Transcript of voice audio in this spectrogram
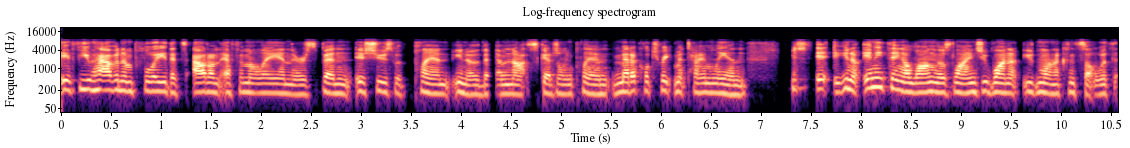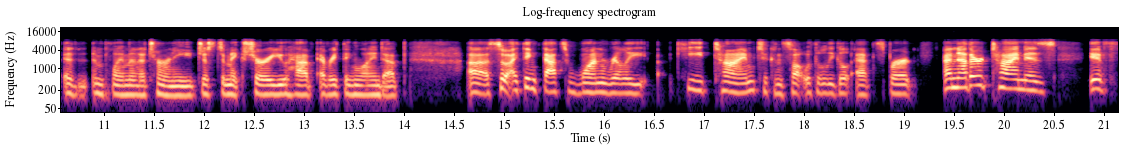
if you have an employee that's out on FMLA and there's been issues with plan, you know, them not scheduling plan medical treatment timely and it, you know anything along those lines you want to you'd want to consult with an employment attorney just to make sure you have everything lined up. Uh, so i think that's one really key time to consult with a legal expert. Another time is if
